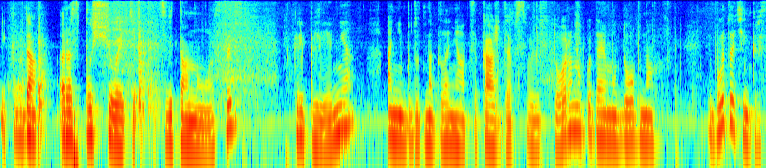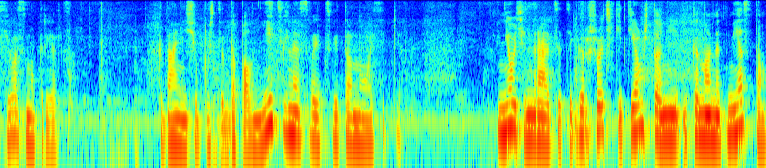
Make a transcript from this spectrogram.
И когда распущу эти цветоносы, крепления, они будут наклоняться каждая в свою сторону, куда им удобно. И будет очень красиво смотреться. Когда они еще пустят дополнительные свои цветоносики. Мне очень нравятся эти горшочки тем, что они экономят место.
